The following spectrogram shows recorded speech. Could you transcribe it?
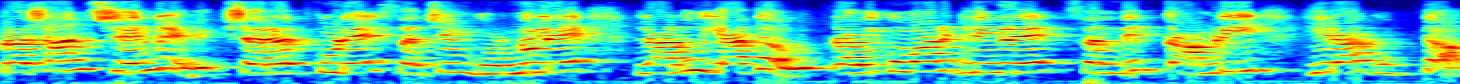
Prashant Shendre Sharad Kude Sachin Gurnule Lalu Yadav Ravikumar Dhengale Sandeep Kambli Hira Gupta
